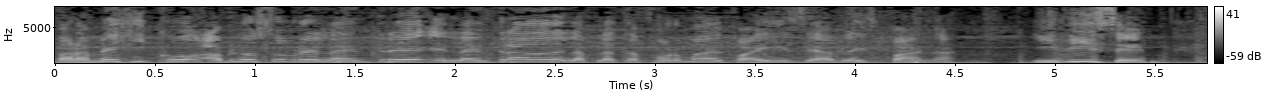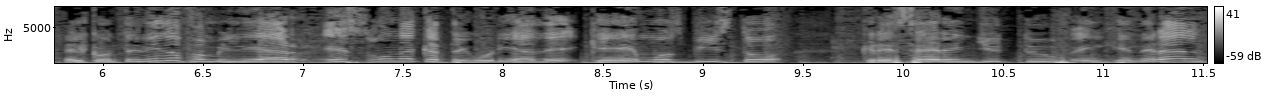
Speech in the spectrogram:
para México, habló sobre la, la entrada de la plataforma al país de habla hispana. Y dice, el contenido familiar es una categoría de que hemos visto crecer en YouTube en general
